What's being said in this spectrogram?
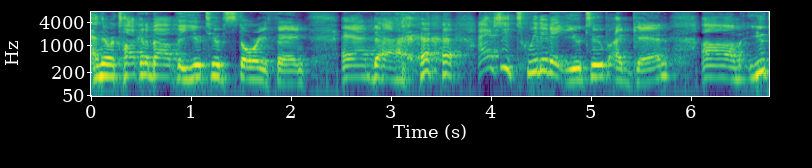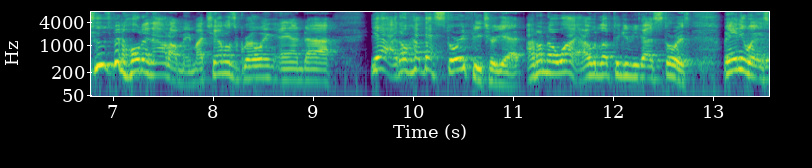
and they were talking about the YouTube story thing, and uh, I actually tweeted at YouTube again. Um, YouTube's been holding out on me. My channel's growing, and uh, yeah, I don't have that story feature yet. I don't know why. I would love to give you guys stories. But anyways,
